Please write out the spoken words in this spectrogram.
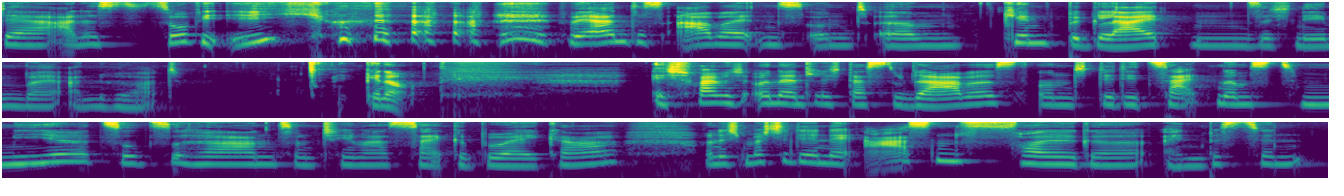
der alles so wie ich während des Arbeitens und ähm, Kind begleiten sich nebenbei anhört. Genau. Ich freue mich unendlich, dass du da bist und dir die Zeit nimmst, mir zuzuhören zum Thema Cycle Breaker. Und ich möchte dir in der ersten Folge ein bisschen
